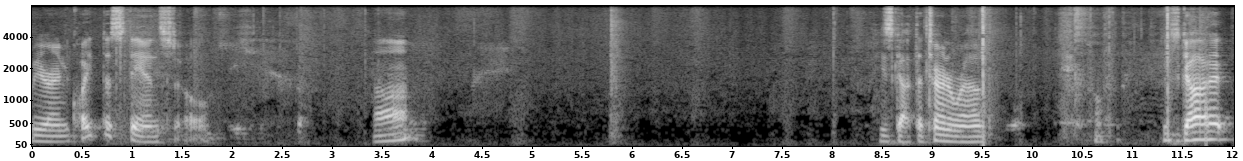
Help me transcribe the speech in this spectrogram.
We are in quite the standstill. Uh, He's got the turnaround. He's got it.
